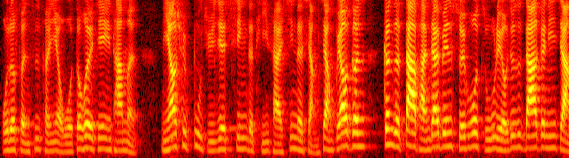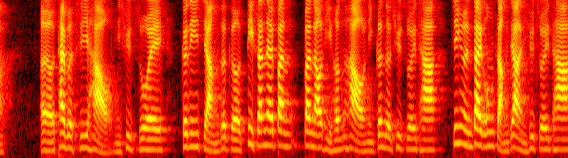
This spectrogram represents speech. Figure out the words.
我的粉丝朋友，我都会建议他们，你要去布局一些新的题材、新的想象，不要跟跟着大盘在那边随波逐流，就是大家跟你讲，呃，Type C 好，你去追。跟你讲，这个第三代半半导体很好，你跟着去追它；晶圆代工涨价，你去追它；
